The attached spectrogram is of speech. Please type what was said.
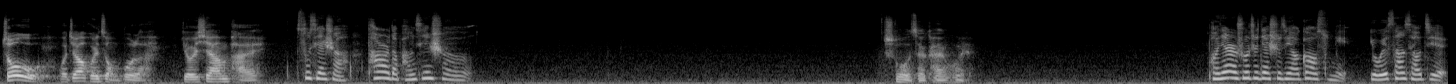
周五我就要回总部了，有一些安排。苏先生，汤二的彭先生，说我在开会。彭先生说这件事情要告诉你，有位桑小姐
